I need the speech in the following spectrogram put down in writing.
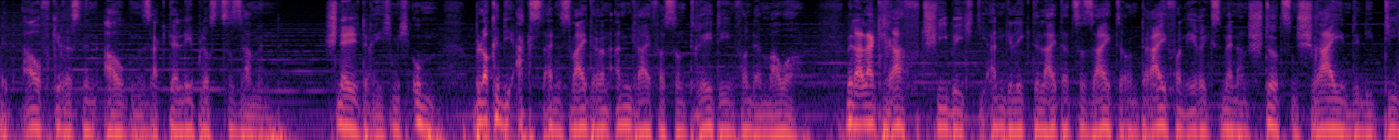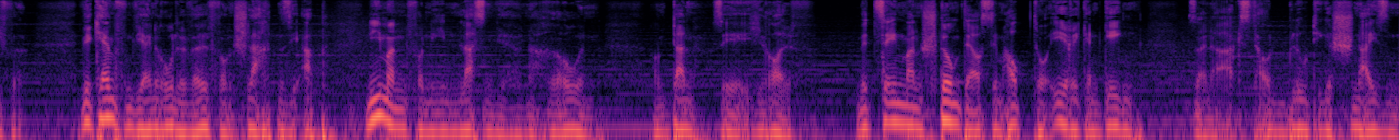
Mit aufgerissenen Augen sackt er leblos zusammen. Schnell drehe ich mich um, blocke die Axt eines weiteren Angreifers und trete ihn von der Mauer. Mit aller Kraft schiebe ich die angelegte Leiter zur Seite und drei von Eriks Männern stürzen schreiend in die Tiefe. Wir kämpfen wie ein Rudel Wölfe und schlachten sie ab. Niemanden von ihnen lassen wir nach Ruhen. Dann sehe ich Rolf. Mit zehn Mann stürmt er aus dem Haupttor Erik entgegen. Seine Axt haut blutige Schneisen,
